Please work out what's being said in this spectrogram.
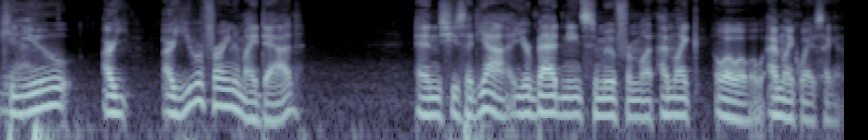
can Yeah. you are you- are you referring to my dad?" And she said, "Yeah, your bed needs to move from what." I'm like, "Whoa, whoa, whoa!" I'm like, "Wait a second.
